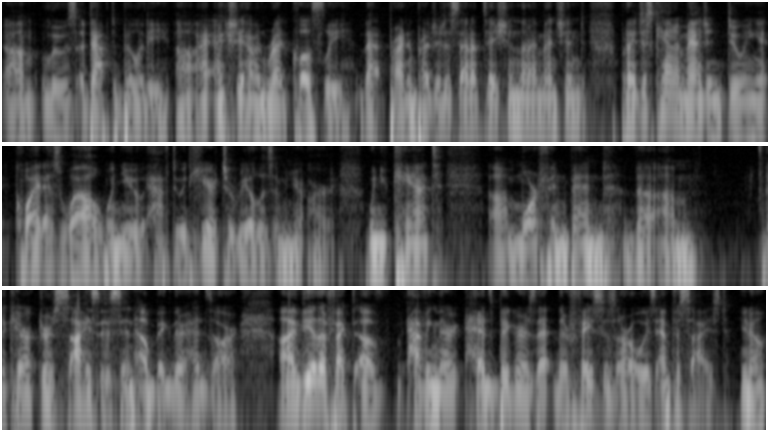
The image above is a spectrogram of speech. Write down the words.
um, Liew's adaptability. Uh, I actually haven't read closely that Pride and Prejudice adaptation that I mentioned, but I just can't imagine doing it quite as well when you have to adhere to realism in your art, when you can't uh, morph and bend the um, the characters' sizes and how big their heads are. Uh, the other effect of having their heads bigger is that their faces are always emphasized. You know,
